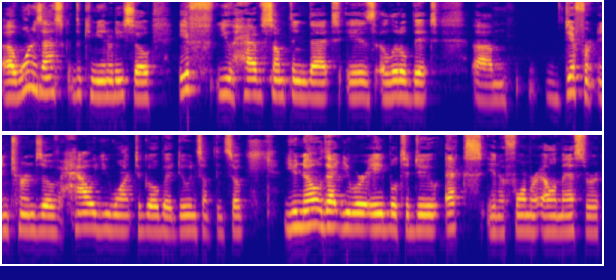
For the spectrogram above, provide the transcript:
Uh, one is Ask the Community. So, if you have something that is a little bit um, different in terms of how you want to go about doing something. So you know that you were able to do X in a former LMS, or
